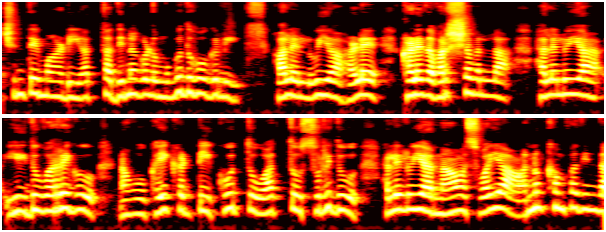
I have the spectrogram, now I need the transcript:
ಚಿಂತೆ ಮಾಡಿ ಹತ್ತ ದಿನಗಳು ಮುಗಿದು ಹೋಗಲಿ. ಹಲೆ ಲೂಯ ಹಳೆ ಕಳೆದ ವರ್ಷವಲ್ಲ. ಹಲೆ ಲೂಯ ಇದುವರೆಗೂ ನಾವು ಕೈಕಟ್ಟಿ ಕೂತು, ಅತ್ತು, ಸುರಿದು ಅಲ್ಲೆಲುಯ್ಯ ನಾವು ಸ್ವಯ ಅನುಕಂಪದಿಂದ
